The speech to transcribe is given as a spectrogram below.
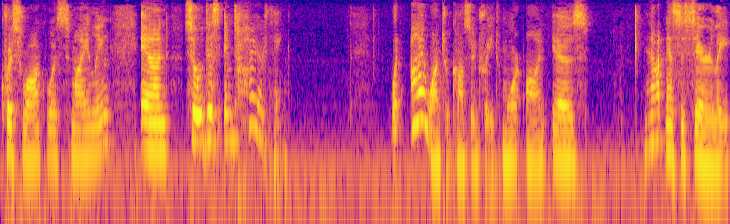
Chris Rock was smiling. And so this entire thing, what I want to concentrate more on is not necessarily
